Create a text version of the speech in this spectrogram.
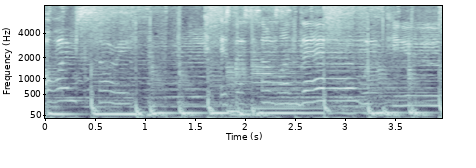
Oh, I'm sorry. Is there someone there with you?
